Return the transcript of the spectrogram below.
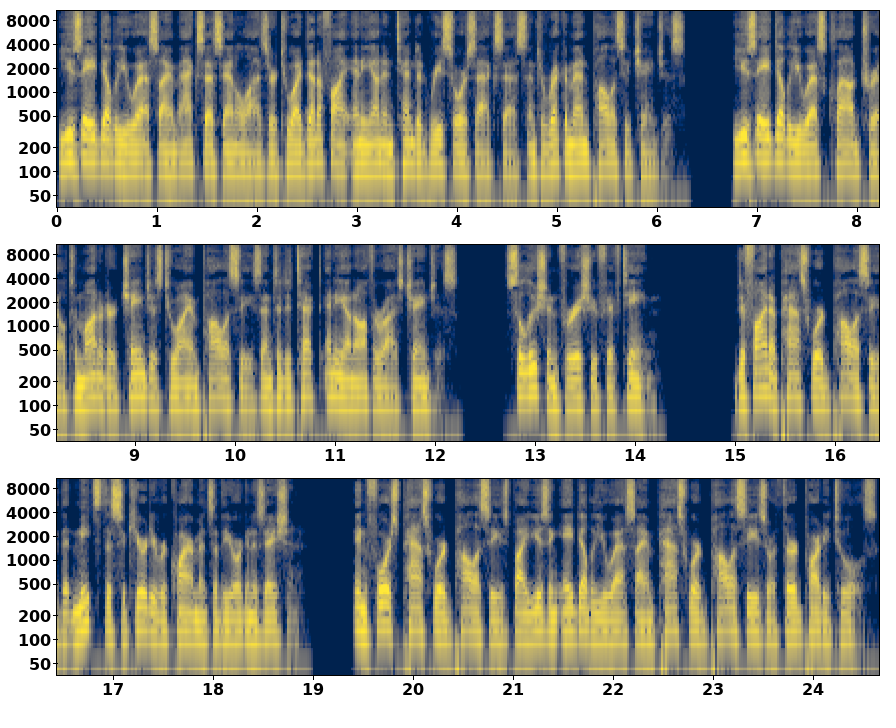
Use AWS IAM Access Analyzer to identify any unintended resource access and to recommend policy changes. Use AWS CloudTrail to monitor changes to IAM policies and to detect any unauthorized changes. Solution for Issue 15 Define a password policy that meets the security requirements of the organization. Enforce password policies by using AWS IAM password policies or third party tools.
